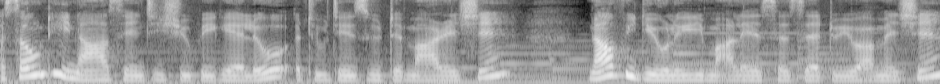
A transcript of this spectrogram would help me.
အဆုံးထိနားဆင်ကြည့်ရှုပေးခဲ့လို့အထူးကျေးဇူးတင်ပါတယ်ရှင်နောက်ဗီဒီယိုလေးဒီမှာလည်းဆက်ဆက်တွေ့ပါမယ်ရှင်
